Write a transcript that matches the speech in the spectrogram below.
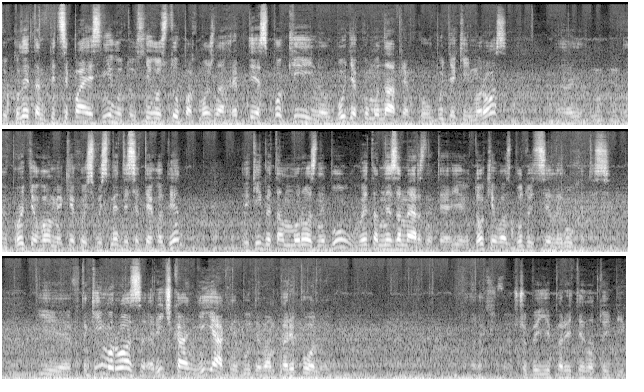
то коли там підсипає снігу, то в снігоступах можна гребти спокійно в будь-якому напрямку, в будь-який мороз е, протягом якихось 80 годин, який би там мороз не був, ви там не замерзнете, доки у вас будуть сили рухатись. І в такий мороз річка ніяк не буде вам перепоною, е, щоб її перейти на той бік.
